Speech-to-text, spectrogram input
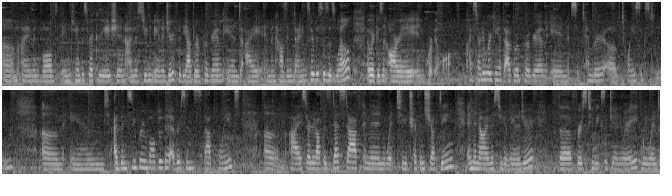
Um, I am involved in campus recreation. I'm the student manager for the outdoor program and I am in housing dining services as well. I work as an RA in Corbett Hall. I started working at the outdoor program in September of 2016 um, and I've been super involved with it ever since that point. Um, I started off as desk staff and then went to trip instructing and then now I'm a student manager. The first two weeks of January we went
